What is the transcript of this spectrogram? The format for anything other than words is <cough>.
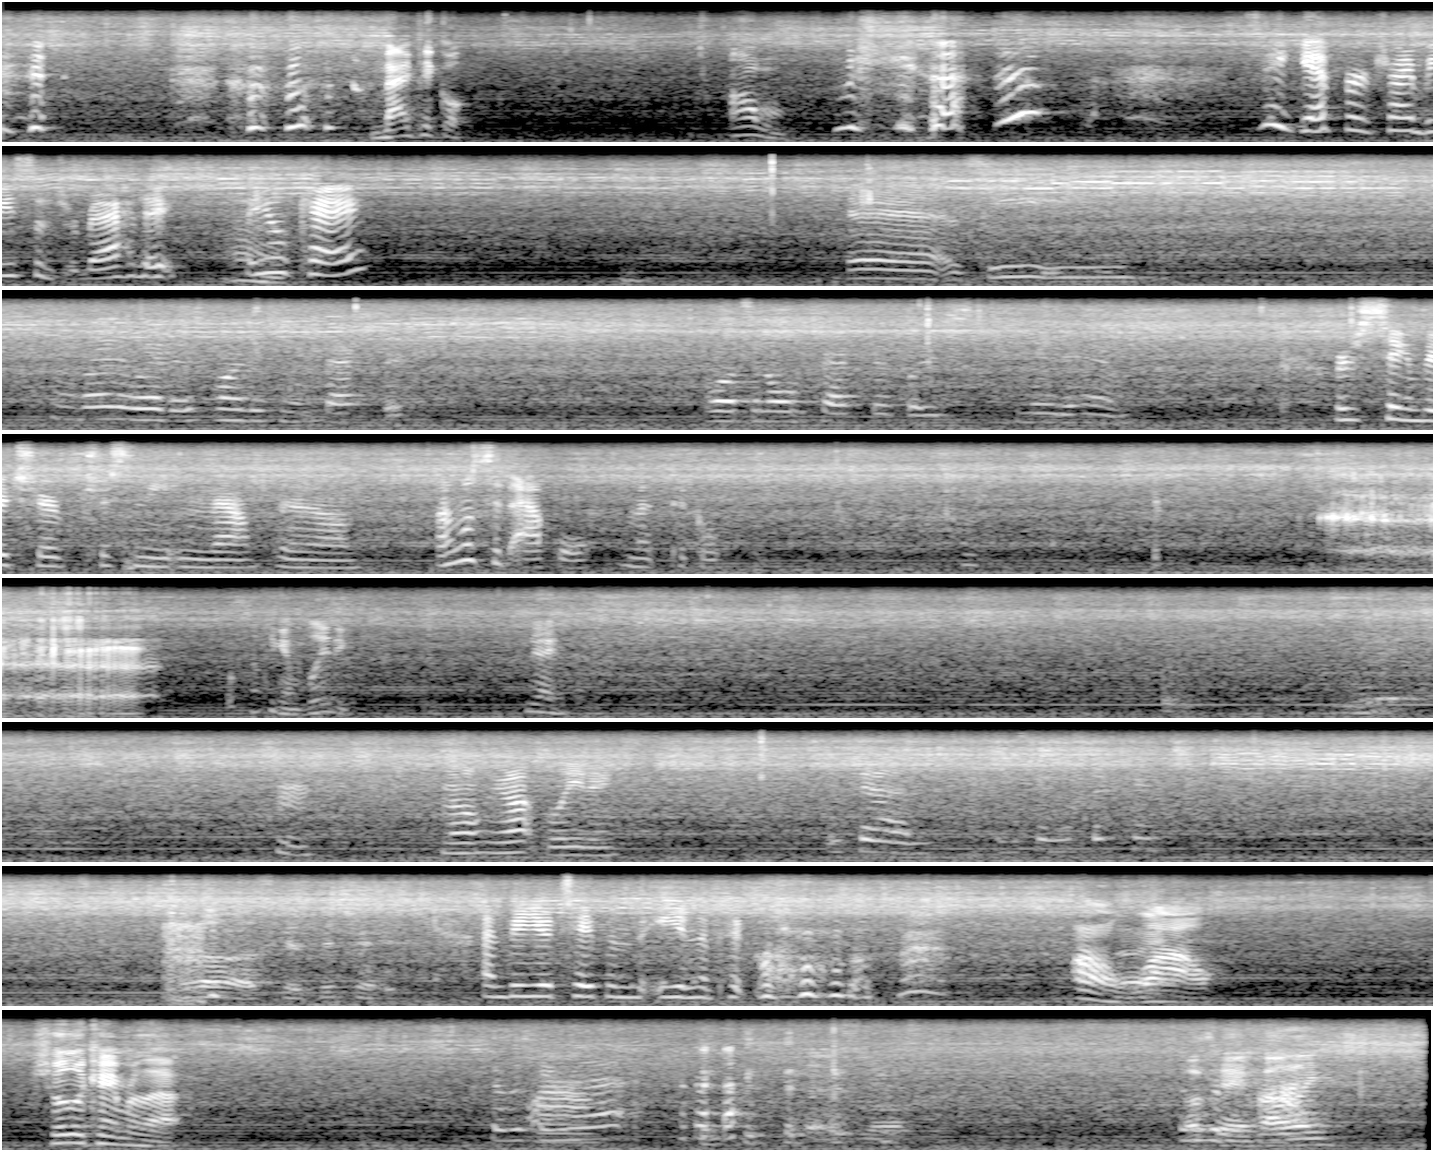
<laughs> Nine pickle. Oh. What do you get for trying to be so dramatic? Are you okay? And see. Oh, by the way, this there's Marty's new tractor. Well, it's an old tractor, but it's new to him. We're just taking a picture of Tristan eating an apple. Um, I almost said apple. I meant pickle. I think I'm bleeding. Yay. Hmm. No, you're not bleeding. Again, can you picture? Oh, that's a good picture. I'm videotaping him eating a pickle. <laughs> Oh, wow. Show the camera that. Show the Wow. camera that? <laughs> That was nice. It was a Okay. Holly,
